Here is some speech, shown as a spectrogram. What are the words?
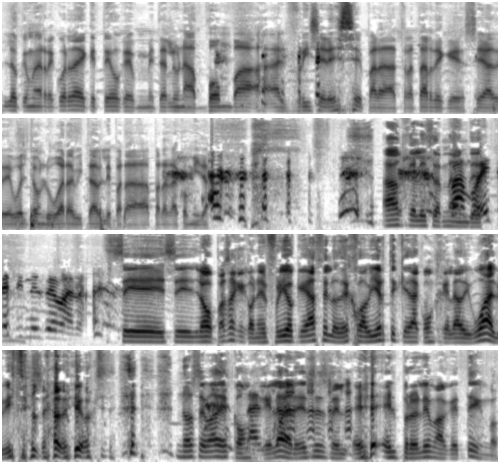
lo que me recuerda de que tengo que meterle una bomba al freezer ese para tratar de que sea de vuelta un lugar habitable para, para la comida. Ángeles Hernández. Vamos, este fin de semana. Sí, sí. Lo que pasa es que con el frío que hace lo dejo abierto y queda congelado igual, ¿viste? O sea, digo, no se va a descongelar. Ese es el, el, problema que tengo.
